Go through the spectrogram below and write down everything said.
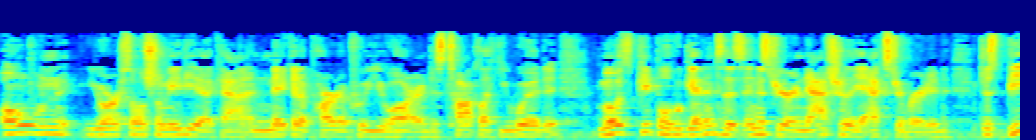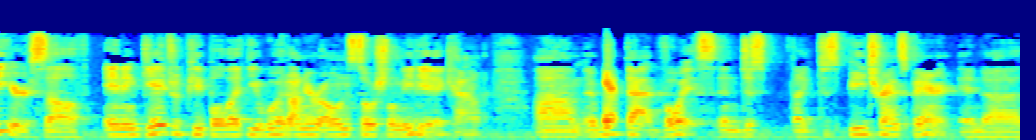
own your social media account and make it a part of who you are and just talk like you would. Most people who get into this industry are naturally extroverted. Just be yourself and engage with people like you would on your own social media account. Um, and with that voice and just like just be transparent and uh,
